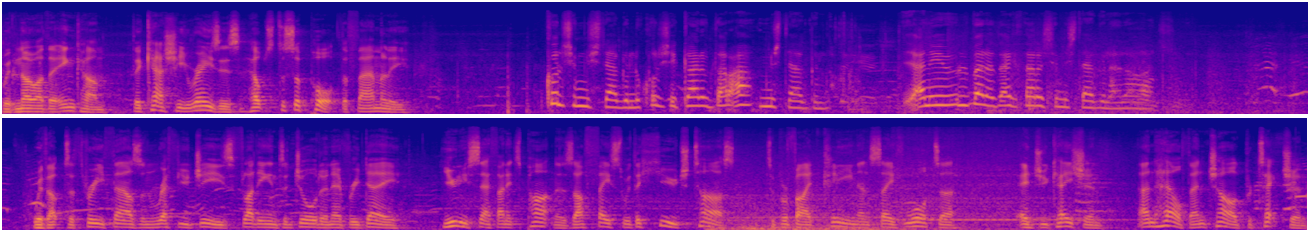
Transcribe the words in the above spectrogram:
With no other income, the cash he raises helps to support the family. كل شيء بنشتاق له كل شيء كان بدرعة بنشتاق له يعني البلد أكثر شيء نشتاق لها الأغاني With up to 3,000 refugees flooding into Jordan every day, UNICEF and its partners are faced with a huge task to provide clean and safe water, education, and health and child protection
